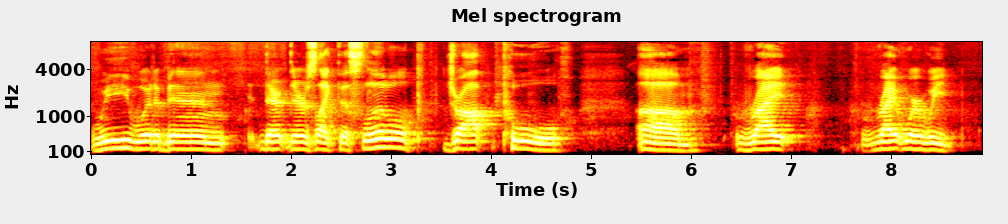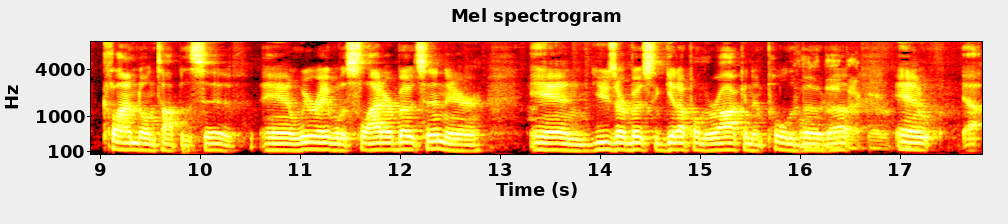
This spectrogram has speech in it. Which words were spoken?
we would have been there. There's like this little drop pool um, right right where we climbed on top of the sieve, and we were able to slide our boats in there and use our boats to get up on the rock and then pull the Pull the boat boat up. And uh,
